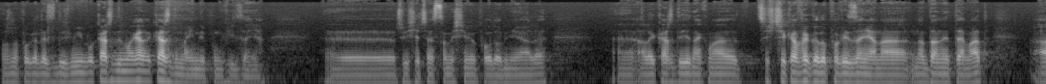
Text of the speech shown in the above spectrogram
można pogadać z ludźmi, bo każdy ma, każdy ma inny punkt widzenia. E, oczywiście często myślimy podobnie, ale, e, ale każdy jednak ma coś ciekawego do powiedzenia na, na dany temat. A,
